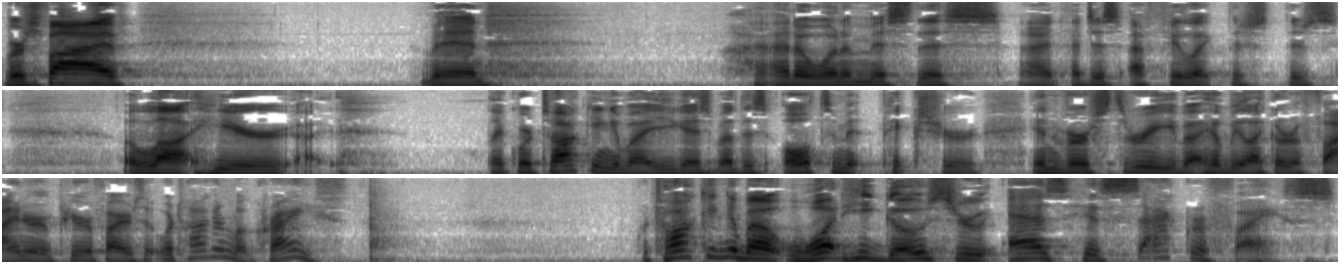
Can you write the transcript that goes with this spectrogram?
Verse 5, man, I don't want to miss this. I, I just, I feel like there's, there's a lot here. Like we're talking about you guys about this ultimate picture in verse 3 about he'll be like a refiner and purifier. So we're talking about Christ. We're talking about what he goes through as his sacrifice.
